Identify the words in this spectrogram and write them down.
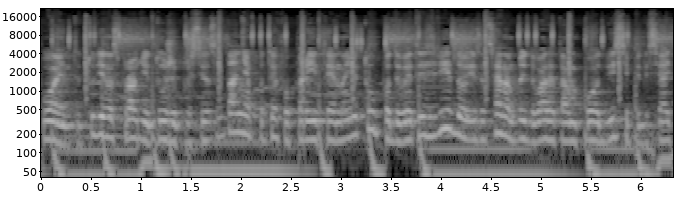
поінти. Тут є насправді дуже прості завдання по типу перейти на YouTube, подивитись відео, і за це нам будуть давати там по 250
